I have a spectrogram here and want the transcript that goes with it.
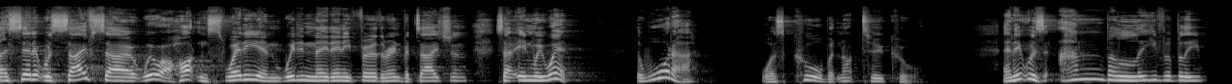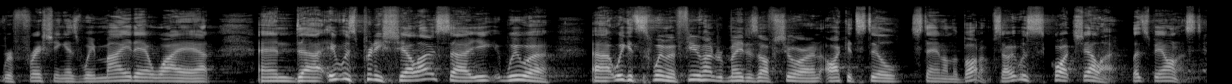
they said it was safe, so we were hot and sweaty and we didn't need any further invitation. So in we went. The water was cool, but not too cool. And it was unbelievably refreshing as we made our way out. And uh, it was pretty shallow, so you, we were. Uh, we could swim a few hundred meters offshore and I could still stand on the bottom. So it was quite shallow, let's be honest.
